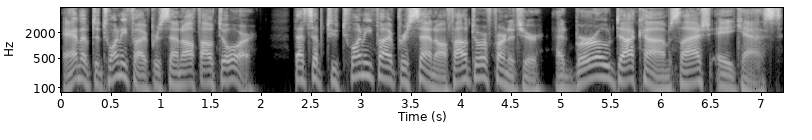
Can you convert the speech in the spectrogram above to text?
and up to 25% off outdoor. That's up to 25% off outdoor furniture at burrow.com slash ACAST.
